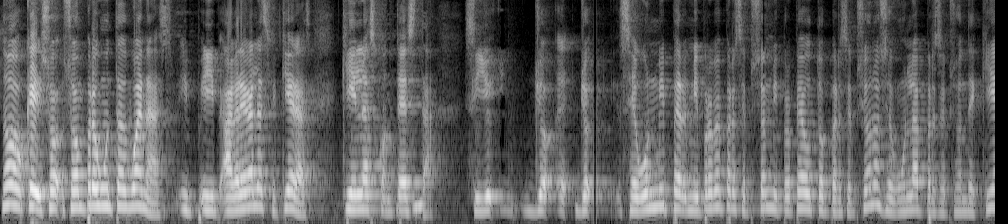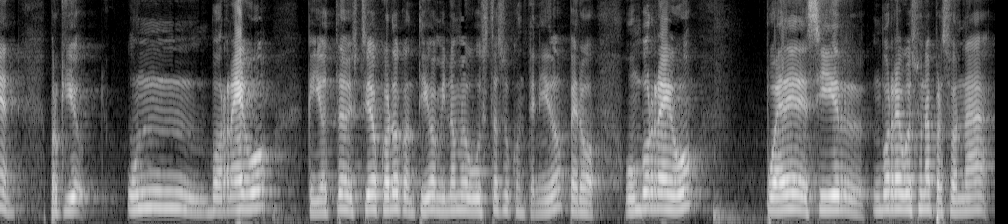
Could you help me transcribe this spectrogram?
no, ok, son preguntas buenas y, y agrégales que quieras. ¿Quién las contesta? Si yo, yo, eh, yo según mi, mi propia percepción, mi propia autopercepción o según la percepción de quién. Porque yo, un borrego, que yo estoy de acuerdo contigo, a mí no me gusta su contenido, pero un borrego puede decir, un borrego es una persona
